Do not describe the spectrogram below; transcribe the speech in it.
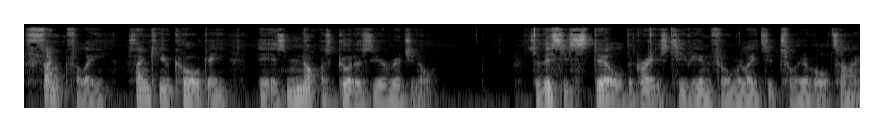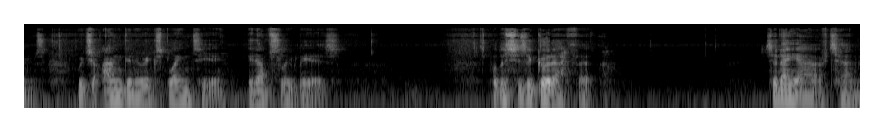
thankfully, thank you Corgi, it is not as good as the original. So this is still the greatest TV and film related toy of all times, which I'm going to explain to you. It absolutely is. But this is a good effort. It's an 8 out of 10.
